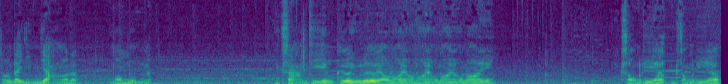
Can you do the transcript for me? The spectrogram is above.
ต้องได้หยินหยางมาแบบมาหมุนอะ อีกสามทียังเกลืออยู่เลย เอาหน่อย เอาหน่อย เอาหน่อย เอาหน่อย อีกสองทีฮะ อีกสองทีครับ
